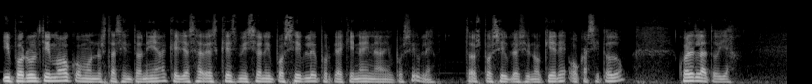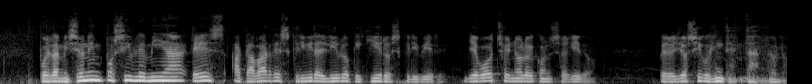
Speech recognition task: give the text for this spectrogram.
Y por último, como nuestra sintonía, que ya sabes que es misión imposible porque aquí no hay nada imposible. Todo es posible si uno quiere, o casi todo. ¿Cuál es la tuya? Pues la misión imposible mía es acabar de escribir el libro que quiero escribir. Llevo ocho y no lo he conseguido, pero yo sigo intentándolo.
